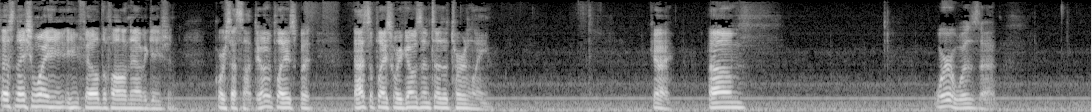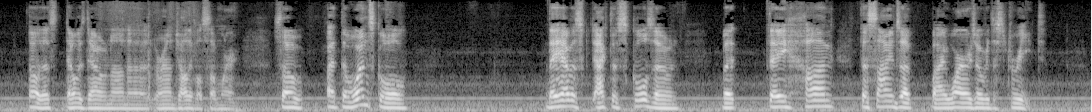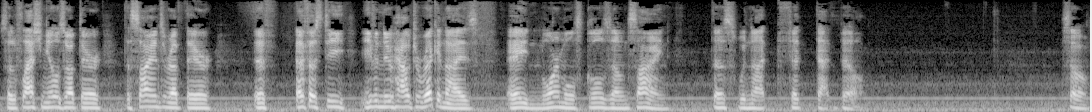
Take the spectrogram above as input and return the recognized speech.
Destination Way, he, he failed to follow navigation. Of course, that's not the only place, but that's the place where he goes into the turn lane. Okay. Um, where was that? Oh, that's that was down on uh, around Jollyville somewhere. So at the one school, they have a active school zone, but they hung the signs up by wires over the street. So the flashing yellows are up there, the signs are up there. If FSD even knew how to recognize a normal school zone sign, this would not fit that bill. So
